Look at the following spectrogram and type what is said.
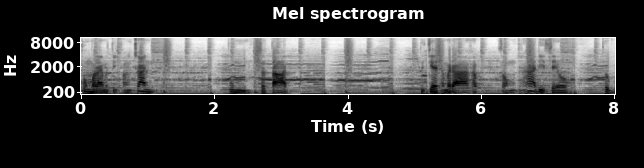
พวงมาลัยมัลติฟังก์ชัน ปุ่มสตาร์ทเป็นเกียร์ธรรมดาครับ 2.5 ดีเซลเทอร์โบ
